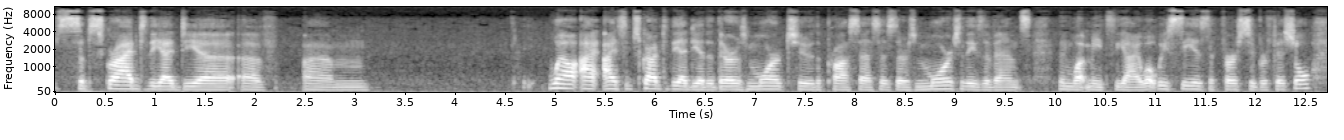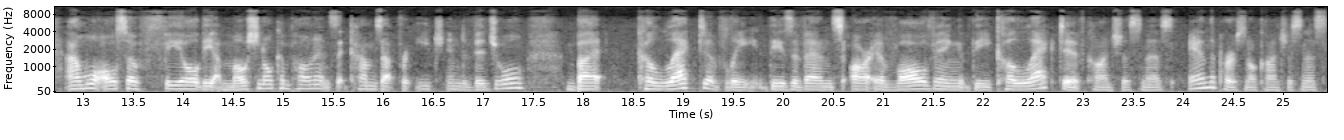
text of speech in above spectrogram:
subscribe to the idea of um, well, I, I subscribe to the idea that there is more to the processes, there's more to these events than what meets the eye. What we see is the first superficial, and we'll also feel the emotional components that comes up for each individual, but collectively these events are evolving the collective consciousness and the personal consciousness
